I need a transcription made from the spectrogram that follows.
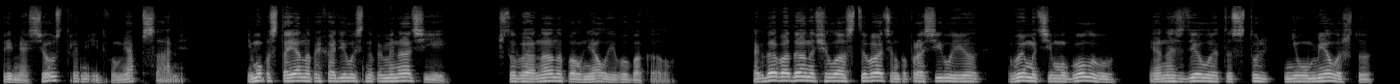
тремя сестрами и двумя псами. Ему постоянно приходилось напоминать ей, чтобы она наполняла его бокал. Когда вода начала остывать, он попросил ее вымыть ему голову, и она сделала это столь неумело, что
